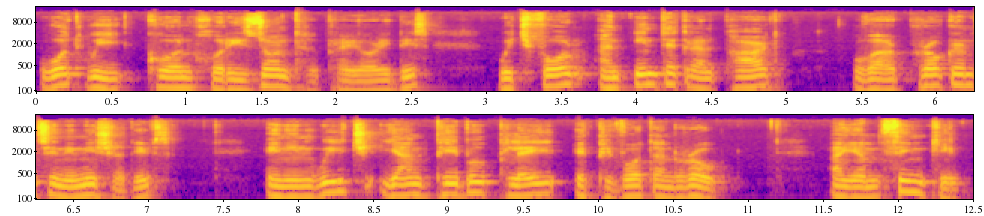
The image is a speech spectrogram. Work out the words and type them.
what we call horizontal priorities, which form an integral part of our programs and initiatives, and in which young people play a pivotal role. I am thinking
